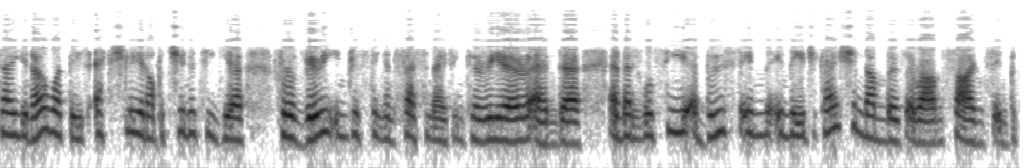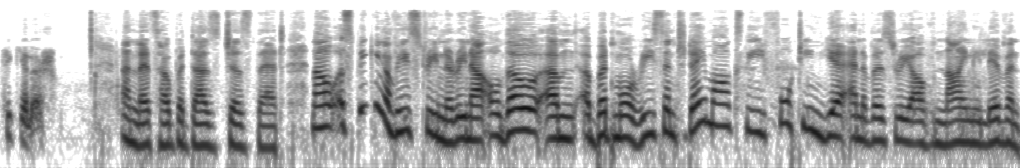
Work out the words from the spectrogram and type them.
say, you know what, there's actually an opportunity here for a very interesting and fascinating career, and uh, and that it will see a boost in in the education numbers around science in particular. And let's hope it does just that. Now, uh, speaking of history, Nerina, although um, a bit more recent, today marks the 14 year anniversary of 9 11.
